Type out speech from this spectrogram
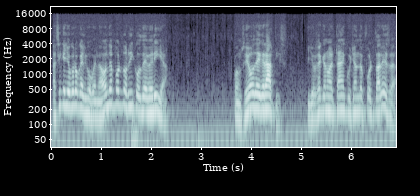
Así que yo creo que el gobernador de Puerto Rico debería, consejo de gratis, y yo sé que nos están escuchando en Fortaleza,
